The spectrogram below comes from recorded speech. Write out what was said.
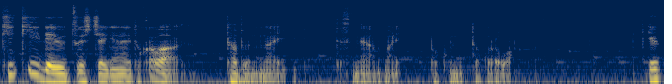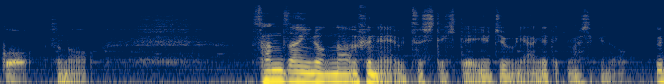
機器で映しちゃいけないとかは多分ないですね、あんまり。僕のところは。結構、その、散々いろんな船映してきて YouTube に上げてきましたけど、映っ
